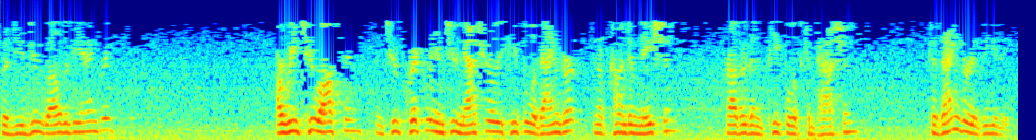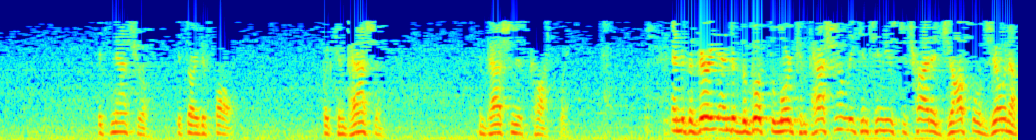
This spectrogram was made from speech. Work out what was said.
so do you do well to be angry? Are we too often and too quickly and too naturally people of anger and of condemnation rather than people of compassion? Because anger is easy. It's natural. It's our default. But compassion, compassion is costly. And at the very end of the book, the Lord compassionately continues to try to jostle Jonah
